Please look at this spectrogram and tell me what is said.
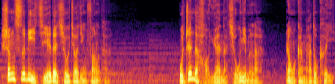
声嘶力竭地求交警放了他。我真的好冤呐！求你们了，让我干嘛都可以。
